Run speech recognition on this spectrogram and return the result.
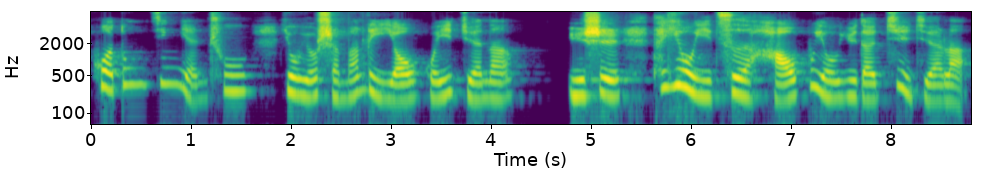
或东京演出，又有什么理由回绝呢？于是，他又一次毫不犹豫地拒绝了。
